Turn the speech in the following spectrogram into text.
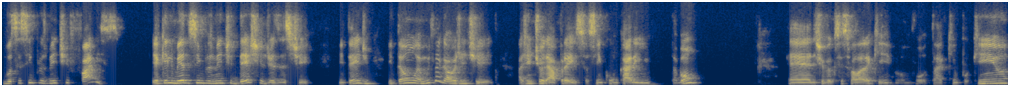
você simplesmente faz. E aquele medo simplesmente deixa de existir entende? Então é muito legal a gente a gente olhar para isso assim com carinho, tá bom? É, deixa eu ver o que vocês falaram aqui. Vamos voltar aqui um pouquinho.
